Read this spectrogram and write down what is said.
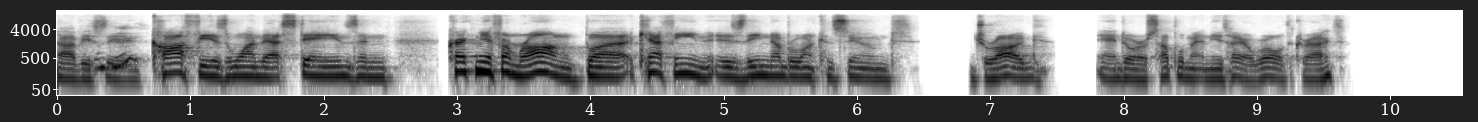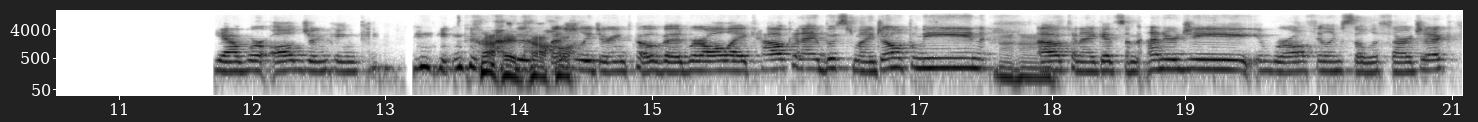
obviously, coffee is one that stains, and correct me if I'm wrong, but caffeine is the number one consumed drug and or supplement in the entire world. Correct? Yeah, we're all drinking caffeine, especially during COVID. We're all like, how can I boost my dopamine? Mhm. How can I get some energy? And we're all feeling so lethargic.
